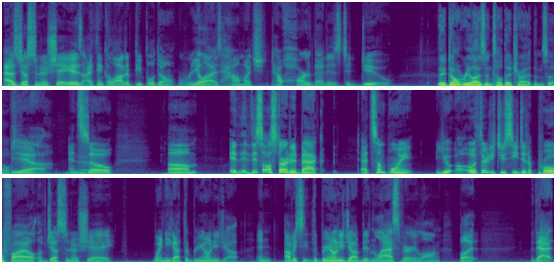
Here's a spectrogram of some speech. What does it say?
as Justin O'Shea is, I think a lot of people don't realize how much, how hard that is to do. They don't realize until they try it themselves. Yeah. And Yeah. so, um, and this all started back at some point. You, O32C did a profile of Justin O'Shea when he got the Brioni job. And obviously, the Brioni job didn't last very long, but that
